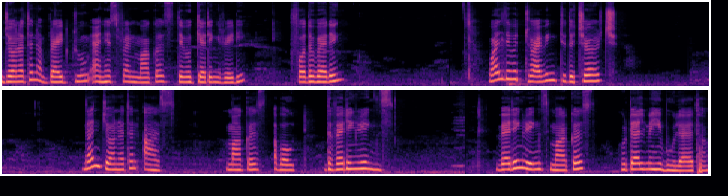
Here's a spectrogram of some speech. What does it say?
Jonathan, a bridegroom, and his friend Marcus, they were getting ready for the wedding. While they were driving to the church, then Jonathan asked Marcus about the wedding rings. Wedding rings Marcus hotel में ही भूल आया था।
